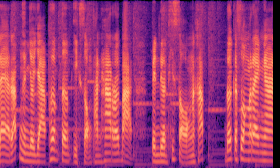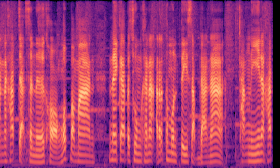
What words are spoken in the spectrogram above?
ได้รับเงินเยียวยาเพิ่มเติมอีก 2,500 บาท เป็นเดือนที่ 2 นะครับ โดยกระทรวงแรงงานนะครับจะเสนอของงบประมาณ ในการประชุมคณะรัฐมนตรีสัปดาห์หน้า ทั้งนี้นะครับ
